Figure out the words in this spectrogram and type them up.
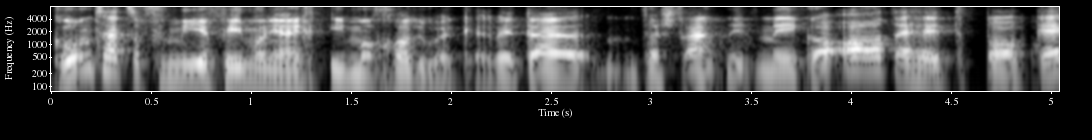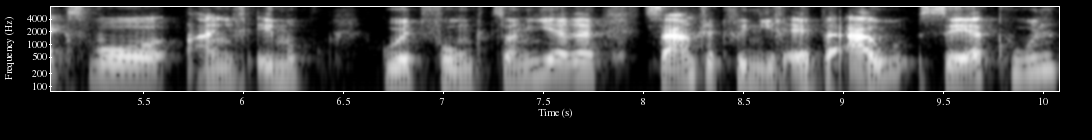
grundsätzlich für mich ein Film, den ich eigentlich immer kann schauen kann. Weil der, der strengt nicht mega an, der hat ein paar Gags, die eigentlich immer gut funktionieren. Soundtrack finde ich eben auch sehr cool.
